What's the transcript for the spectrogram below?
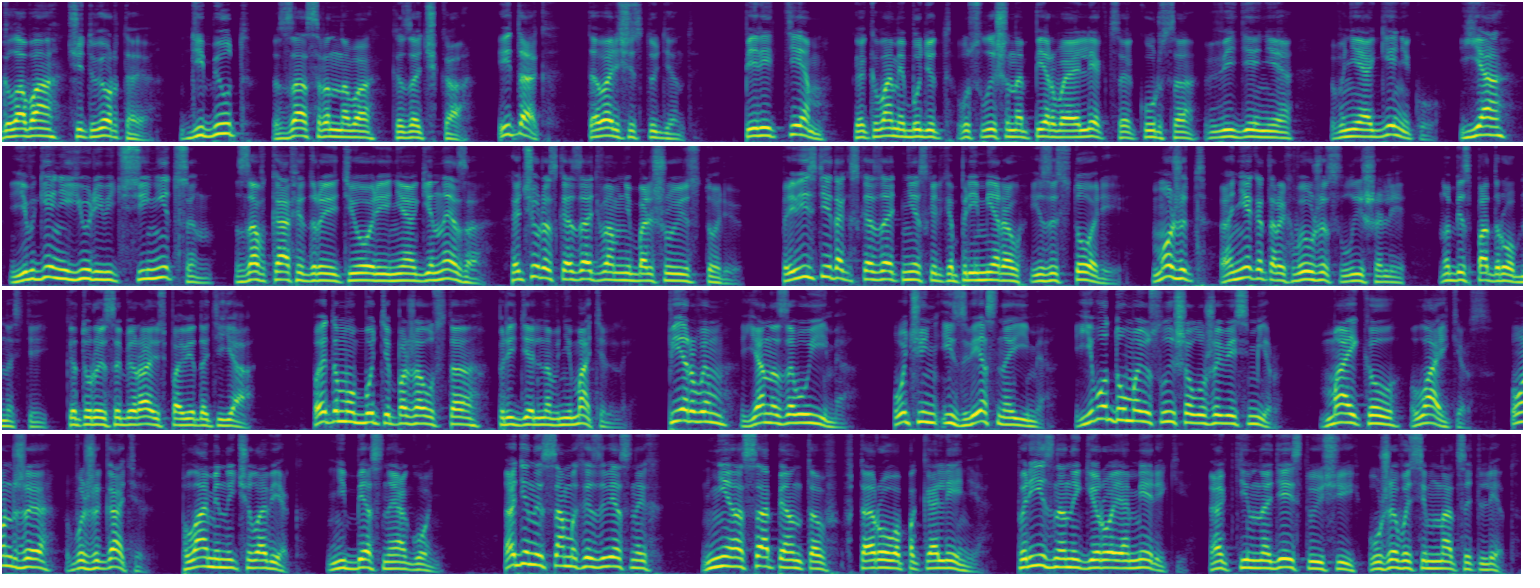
Глава 4. Дебют засранного казачка. Итак, товарищи студенты, перед тем, как вами будет услышана первая лекция курса введения в неогенику, я, Евгений Юрьевич Синицын, зав кафедры теории неогенеза, хочу рассказать вам небольшую историю. Привести, так сказать, несколько примеров из истории. Может, о некоторых вы уже слышали, но без подробностей, которые собираюсь поведать я. Поэтому будьте, пожалуйста, предельно внимательны. Первым я назову имя. Очень известное имя. Его, думаю, слышал уже весь мир. Майкл Лайкерс, он же Выжигатель, Пламенный Человек, Небесный Огонь. Один из самых известных неосапиантов второго поколения, признанный герой Америки, активно действующий уже 18 лет.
